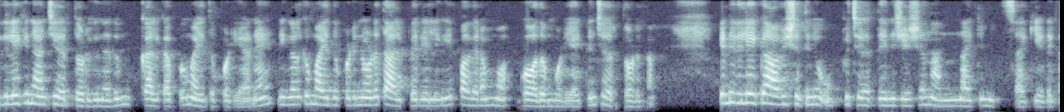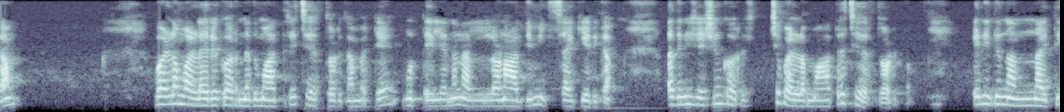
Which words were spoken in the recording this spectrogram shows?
ഇതിലേക്ക് ഞാൻ ചേർത്ത് കൊടുക്കുന്നത് മുക്കാൽ കപ്പ് മൈദപ്പൊടിയാണ്. നിങ്ങൾക്ക് മൈദപ്പൊടിനോട് താല്പര്യമില്ലെങ്കിൽ പകരം ഗോതമ്പ് പൊടിയായിട്ടും ചേർത്ത് കൊടുക്കാം. പിന്നെ ഇതിലേക്ക് ആവശ്യത്തിന് ഉപ്പ് ചേർത്തതിന് ശേഷം നന്നായിട്ട് മിക്സാക്കി എടുക്കാം. വെള്ളം വളരെ കുറഞ്ഞത് മാത്രമേ ചേർത്ത് കൊടുക്കാൻ പറ്റേ. മുട്ടയിൽ തന്നെ നല്ലോണം ആദ്യം മിക്സാക്കി എടുക്കാം. അതിനുശേഷം കുറച്ച് വെള്ളം മാത്രം ചേർത്ത് കൊടുക്കാം. ഇനി ഇത് നന്നായിട്ട്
